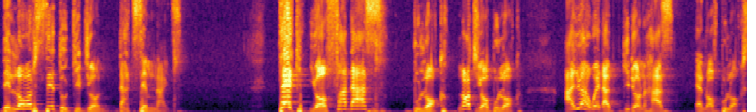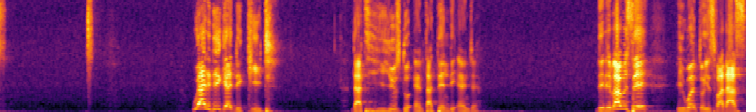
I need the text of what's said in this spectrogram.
The Lord said to Gideon that same night, Take your father's bullock, not your bullock. Are you aware that Gideon has enough bullocks? Where did he get the kid that he used to entertain the angel? Did the Bible say he went to his father's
